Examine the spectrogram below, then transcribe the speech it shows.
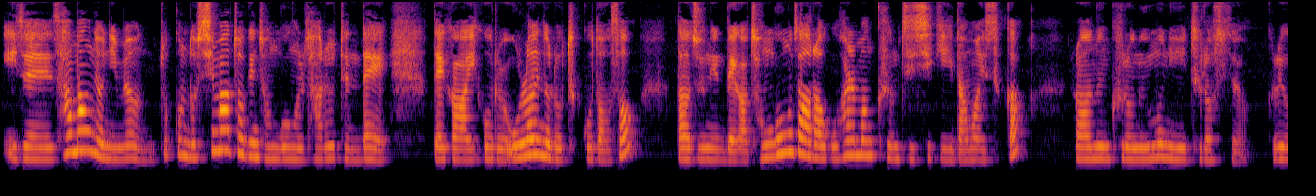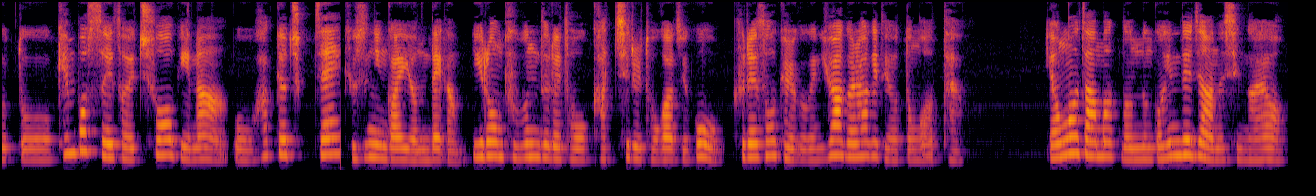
이제 3학년이면 조금 더 심화적인 전공을 다룰 텐데 내가 이거를 온라인으로 듣고 나서 나중에 내가 전공자라고 할 만큼 지식이 남아있을까? 라는 그런 의문이 들었어요. 그리고 또 캠퍼스에서의 추억이나 뭐 학교 축제, 교수님과의 연대감 이런 부분들에 더 가치를 둬가지고 그래서 결국엔 휴학을 하게 되었던 것 같아요. 영어 자막 넣는 거 힘들지 않으신가요?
